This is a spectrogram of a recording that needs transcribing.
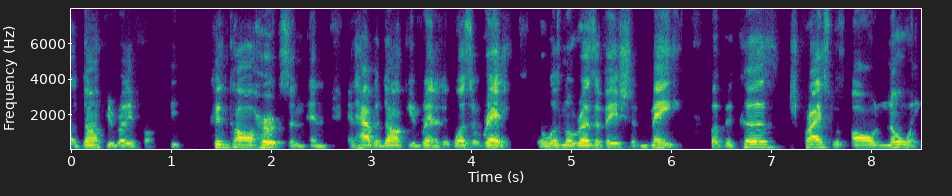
a donkey ready for me. Couldn't call Hertz and, and, and have a donkey rented. It wasn't ready. There was no reservation made. But because Christ was all knowing,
